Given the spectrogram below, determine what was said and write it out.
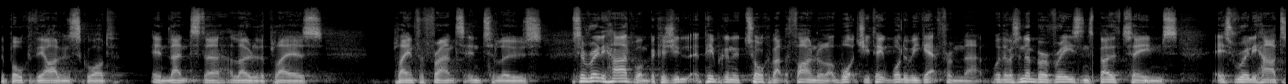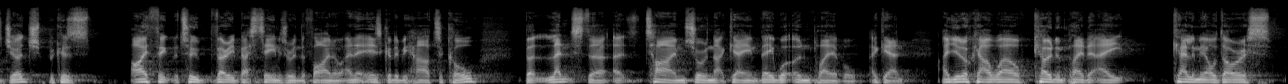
the bulk of the Ireland squad in Leinster, a load of the players playing for France in Toulouse. It's a really hard one because you, people are going to talk about the final. Like, what do you think? What do we get from that? Well, there was a number of reasons. Both teams, it's really hard to judge because I think the two very best teams are in the final, and it is going to be hard to call. But Leinster, at times during that game, they were unplayable again. And you look how well Conan played at eight. Caelan Doris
